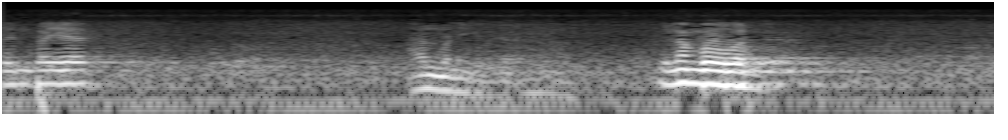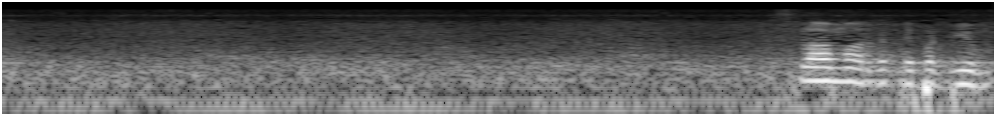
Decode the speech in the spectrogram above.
என் பெயர் ஆன் பண்ணிக்கிறேன் இளங்கோவன். இஸ்லாம் மார்க்கத்தை பற்றியும்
